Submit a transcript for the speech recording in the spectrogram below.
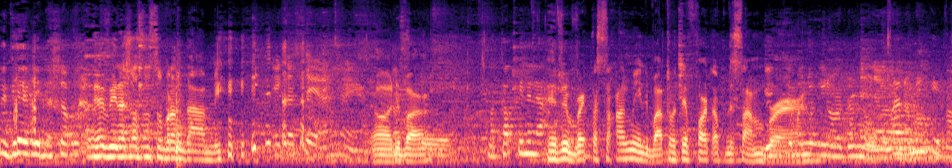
Nag-heavy na siya kung ano. Heavy na siya sa sobrang dami. Eh kasi ano eh. Oh, di ba? Magkape na lang. Heavy breakfast na kami, di ba? 24th of December. Ano yung iba?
